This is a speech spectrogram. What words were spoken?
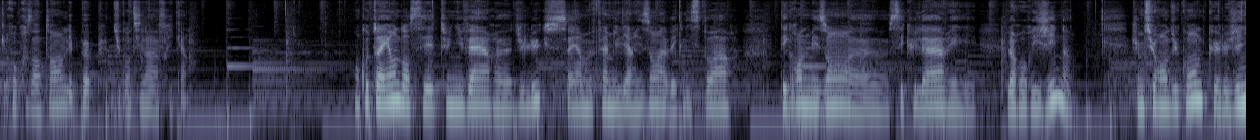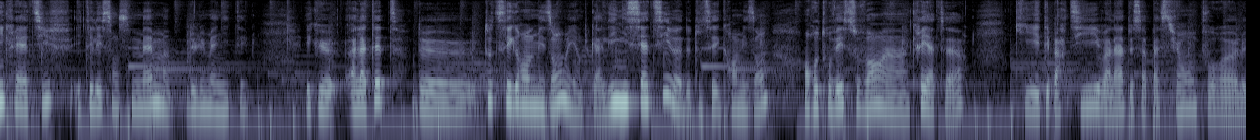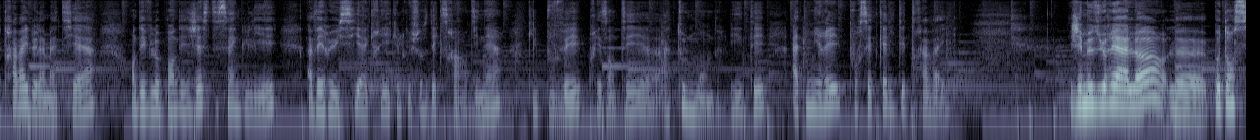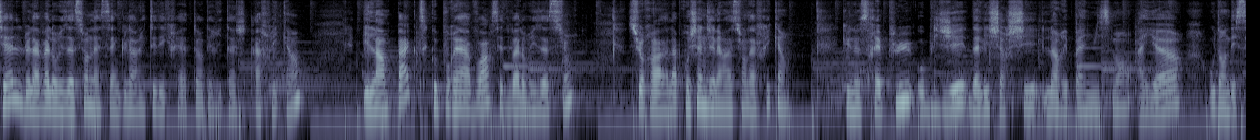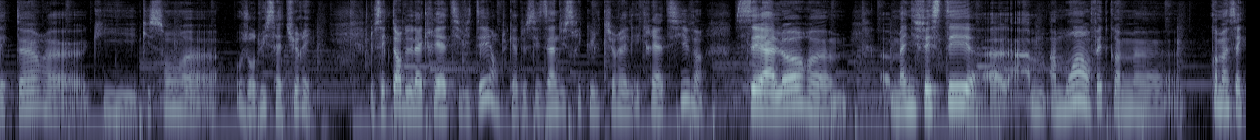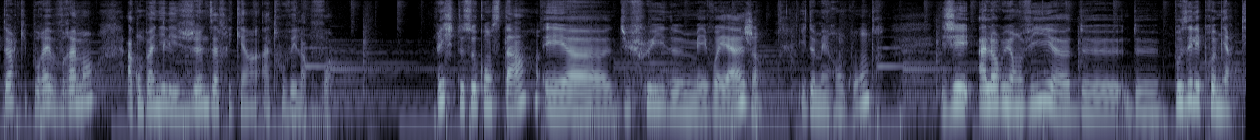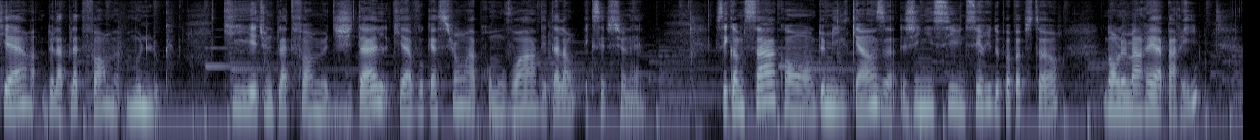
représentant les peuples du continent africain. En côtoyant dans cet univers euh, du luxe et en me familiarisant avec l'histoire des grandes maisons séculaires et leur origine, je me suis rendu compte que le génie créatif était l'essence même de l'humanité. Et que à la tête de toutes ces grandes maisons, et en tout cas l'initiative de toutes ces grandes maisons, on retrouvait souvent un créateur qui était parti voilà, de sa passion pour euh, le travail de la matière, en développant des gestes singuliers, avait réussi à créer quelque chose d'extraordinaire qu'il pouvait présenter euh, à tout le monde et était admiré pour cette qualité de travail. J'ai mesuré alors le potentiel de la valorisation de la singularité des créateurs d'héritage africain et l'impact que pourrait avoir cette valorisation sur euh, la prochaine génération d'Africains, qui ne seraient plus obligés d'aller chercher leur épanouissement ailleurs ou dans des secteurs euh, qui, sont euh, aujourd'hui saturés. Le secteur de la créativité, en tout cas de ces industries culturelles et créatives, s'est alors euh, manifesté euh, à, moi en fait comme, comme un secteur qui pourrait vraiment accompagner les jeunes Africains à trouver leur voie. Riche de ce constat et du fruit de mes voyages et de mes rencontres, j'ai alors eu envie de, de, poser les premières pierres de la plateforme Moonlook qui est une plateforme digitale qui a vocation à promouvoir des talents exceptionnels. C'est comme ça qu'en 2015, j'initie une série de pop-up stores dans le Marais à Paris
